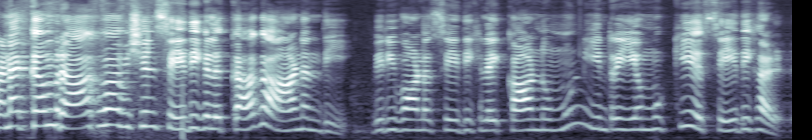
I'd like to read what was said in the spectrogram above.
வணக்கம். ராகவா விஷன் செய்திகளுக்காக ஆனந்தி. விரிவான செய்திகளை காணும் முன் இன்றைய முக்கிய செய்திகள்.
